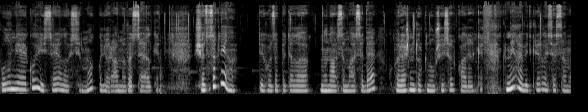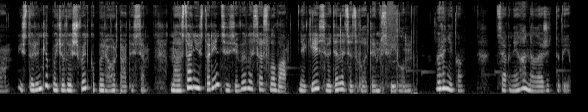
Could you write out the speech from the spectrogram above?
полум'я якої сяяло всіма кольорами веселки. Що це за книга? тихо запитала вона сама себе, обережно торкнувшись обкладинки. Книга відкрилася сама, і сторінки почали швидко перегортатися. На останній сторінці з'явилися слова, які світилися золотим світлом. Вероніка, ця книга належить тобі.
